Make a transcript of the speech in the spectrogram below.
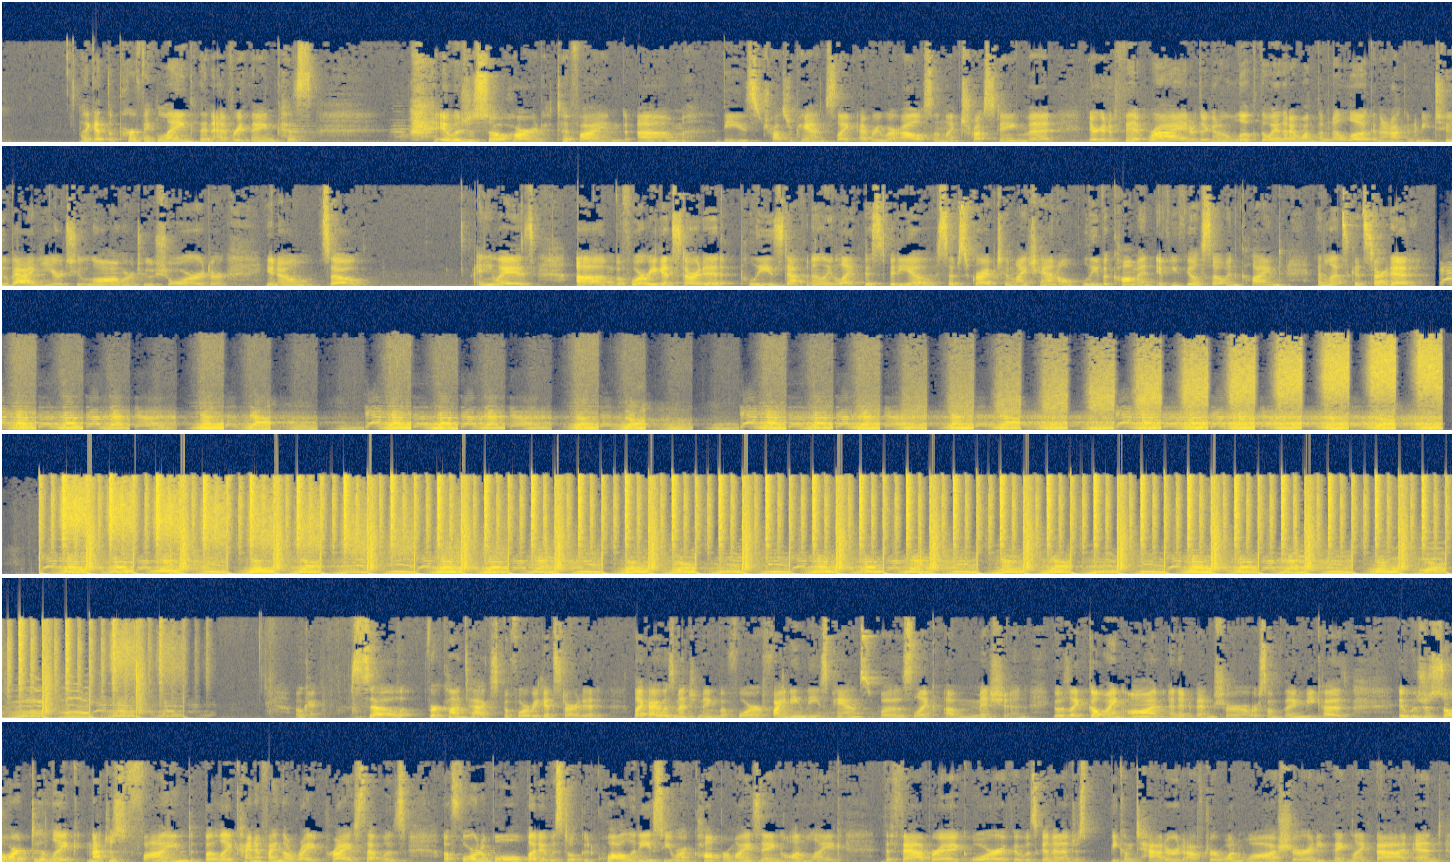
like at the perfect length and everything because it was just so hard to find um, these trouser pants like everywhere else and like trusting that they're gonna fit right or they're gonna look the way that I want them to look and they're not gonna be too baggy or too long or too short or you know so Anyways, um, before we get started, please definitely like this video, subscribe to my channel, leave a comment if you feel so inclined, and let's get started. Before we get started, like I was mentioning before, finding these pants was like a mission. It was like going on an adventure or something because it was just so hard to like not just find but like kind of find the right price that was affordable but it was still good quality so you weren't compromising on like the fabric or if it was gonna just become tattered after one wash or anything like that and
